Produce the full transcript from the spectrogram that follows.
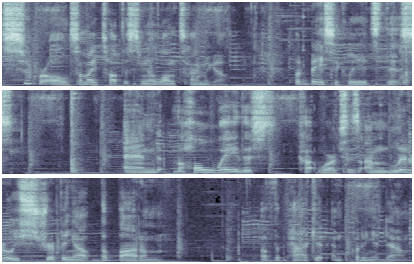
super old. Somebody taught this to me a long time ago. But basically it's this. And the whole way this cut works is I'm literally stripping out the bottom of the packet and putting it down.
